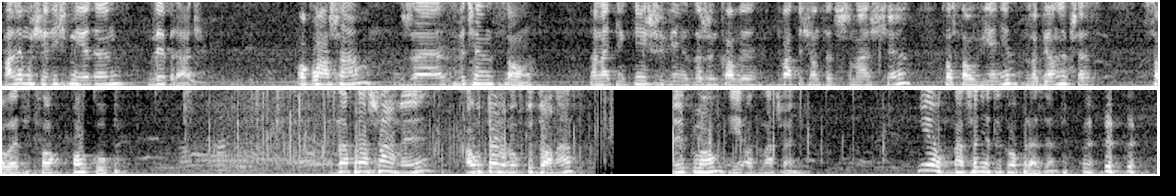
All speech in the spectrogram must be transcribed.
ale musieliśmy jeden wybrać. Ogłaszam, że zwycięzcą na najpiękniejszy wieniec dożynkowy 2013 został wieniec zrobiony przez sołectwo Okup. Zapraszamy autorów tu do nas. Dyplom i odznaczenie. Nie odznaczenie, tylko prezent.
